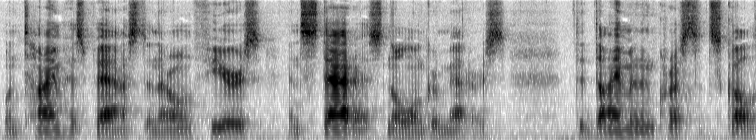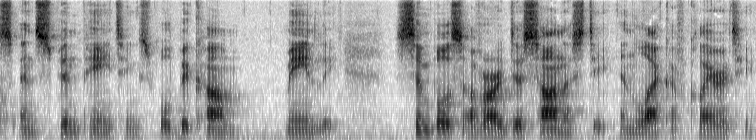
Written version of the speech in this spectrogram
when time has passed and our own fears and status no longer matters, the diamond encrusted skulls and spin paintings will become, mainly, symbols of our dishonesty and lack of clarity.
